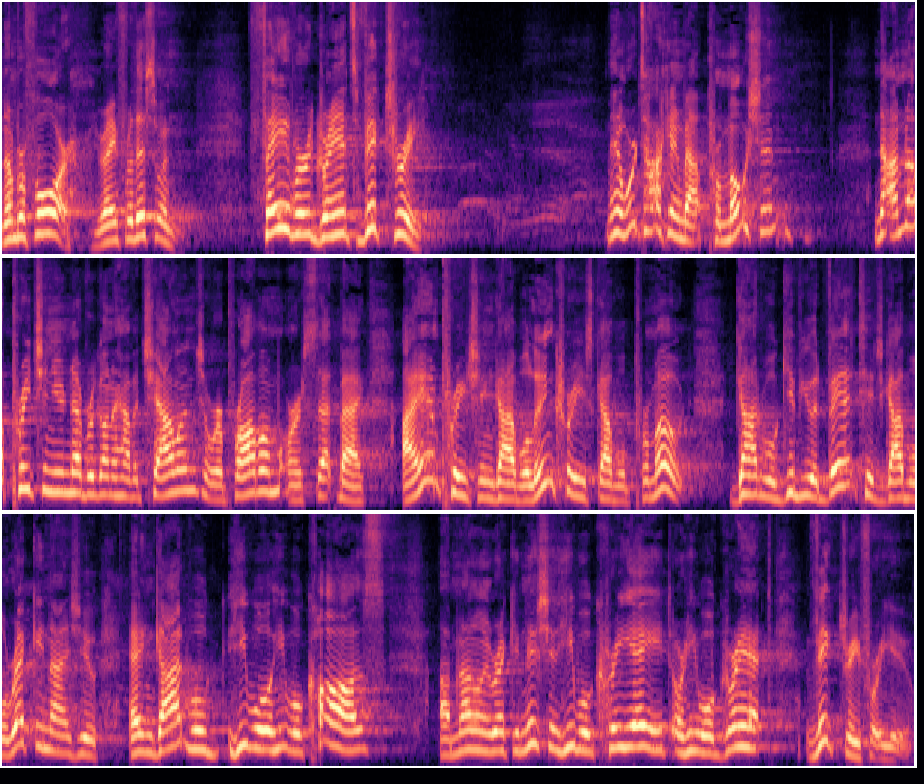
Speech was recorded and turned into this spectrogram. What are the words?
Number four, you ready for this one? Favor grants victory. Man, we're talking about promotion. Now, I'm not preaching you're never going to have a challenge or a problem or a setback. I am preaching God will increase, God will promote, God will give you advantage, God will recognize you, and God will, He will, he will cause um, not only recognition, He will create or He will grant victory for you.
